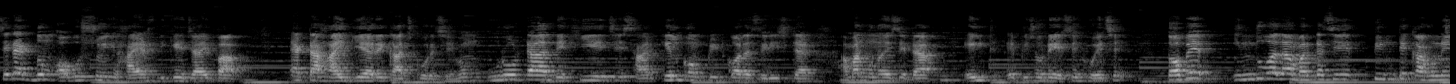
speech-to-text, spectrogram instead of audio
সেটা একদম অবশ্যই হায়ার দিকে যায় বা একটা হাই গিয়ারে কাজ করেছে। এবং পুরোটা দেখিয়ে যে সার্কেল কমপ্লিট করা সিরিজটার আমার মনে হয় সেটা এইট এপিসোডে এসে হয়েছে। তবে ইন্দুওয়ালা আমার কাছে তিনটে কারণে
